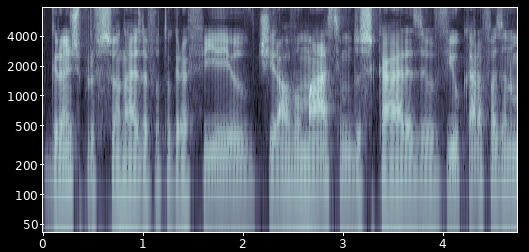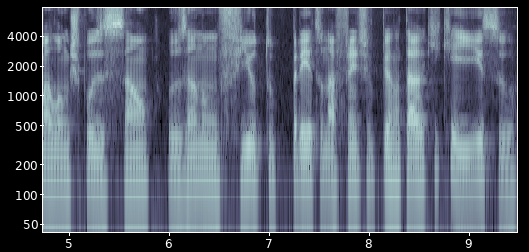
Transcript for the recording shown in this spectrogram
grandes profissionais da fotografia e eu tirava o máximo dos caras. Eu vi o cara fazendo uma longa exposição, usando um filtro preto na frente, e perguntava o que, que é isso.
